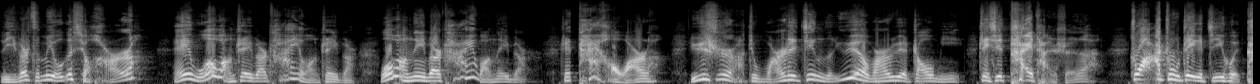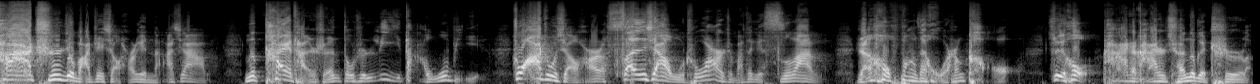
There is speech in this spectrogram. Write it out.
里边怎么有个小孩啊？哎，我往这边，他也往这边；我往那边，他也往那边。这太好玩了。于是啊，就玩这镜子，越玩越着迷。这些泰坦神啊，抓住这个机会，咔哧就把这小孩给拿下了。那泰坦神都是力大无比，抓住小孩三下五除二就把他给撕烂了，然后放在火上烤，最后咔哧咔哧全都给吃了。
